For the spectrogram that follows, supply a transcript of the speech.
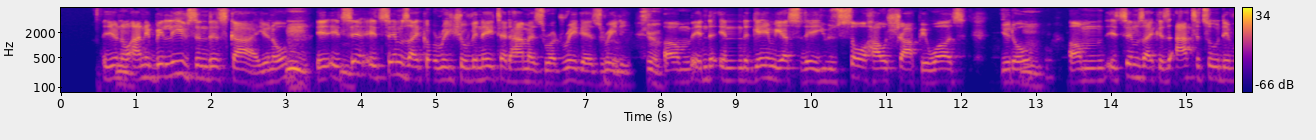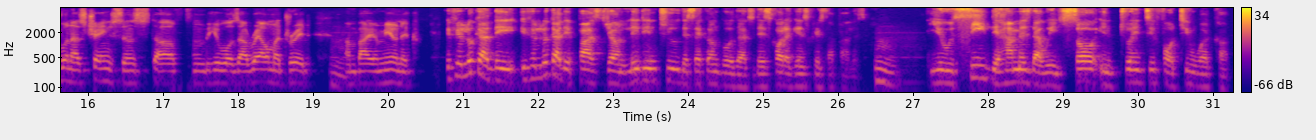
you know, mm. and he believes in this guy, you know. Mm. It, it, mm. it, seems like a rejuvenated James Rodriguez, really. Sure. Um, in, the, in the game yesterday, you saw how sharp he was, you know. Mm. Um, it seems like his attitude even has changed since um, he was at Real Madrid mm. and Bayern Munich. If you look at the if you look at the past, John, leading to the second goal that they scored against Crystal Palace, mm. you see the James that we saw in 2014 World Cup.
